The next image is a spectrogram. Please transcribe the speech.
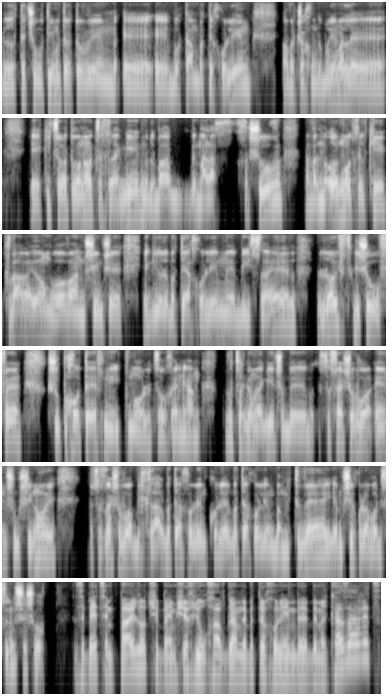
לתת שירותים יותר טובים אה, אה, באותם בתי חולים, אבל כשאנחנו מדברים על קיצור התרונות צריך להגיד מדובר במהלך חשוב אבל מאוד מאוד חלקי, כבר היום רוב האנשים שיגיעו לבתי החולים בישראל לא יפגשו רופא שהוא פחות עייף מאתמול לצורך העניין. וצריך גם להגיד שבסופי שבוע אין שום שינוי, בסופי השבוע בכלל בתי החולים, כולל בתי החולים במתווה, ימשיכו לעבוד 26 שעות. זה בעצם פיילוט שבהמשך יורחב גם לבתי חולים במרכז הארץ?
